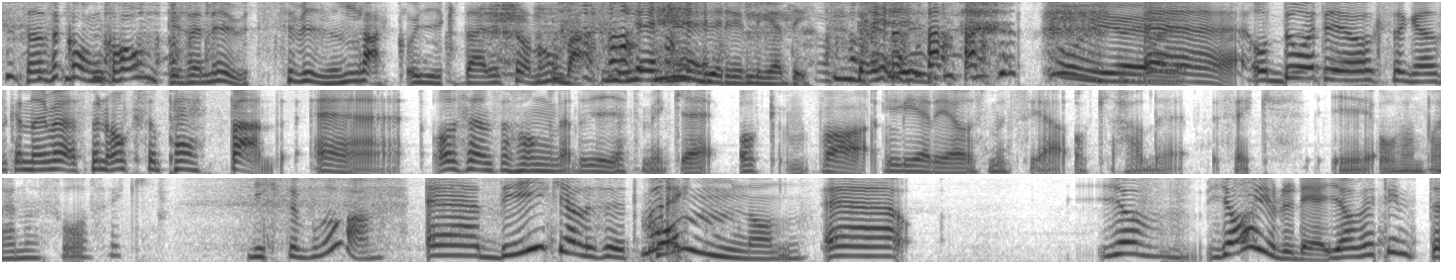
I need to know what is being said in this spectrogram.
Sen så kom kompisen ut svinlack och gick därifrån. Hon bara, nu är det ledigt. Oj, oj, oj. Eh, och då var jag också ganska nervös men också peppad. Eh, och sen så hånglade vi jättemycket och var leriga och smutsiga och hade sex eh, ovanpå hennes sovsäck. Gick det bra? Eh, det gick alldeles utmärkt. Kom någon? Jag, jag gjorde det. Jag vet inte,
